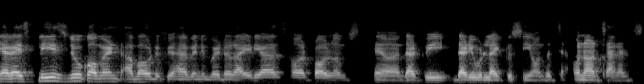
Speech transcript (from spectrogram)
Yeah, guys, please do comment about if you have any better ideas or problems uh, that we that you would like to see on the on our channels.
